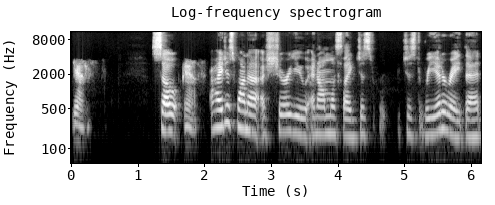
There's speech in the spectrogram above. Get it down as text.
Yes. So yes. I just want to assure you and almost like just just reiterate that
